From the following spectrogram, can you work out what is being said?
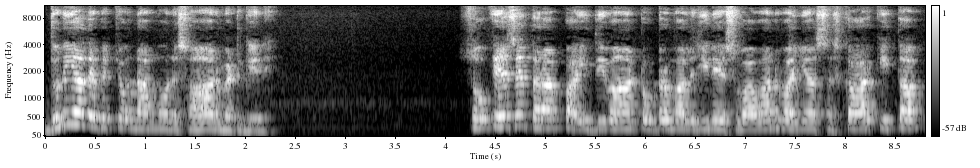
ਦੁਨੀਆ ਦੇ ਵਿੱਚੋਂ ਨਾਮੋ ਨਿਸ਼ਾਨ ਮਿਟ ਗਏ ਨੇ। ਸੋ ਇਸੇ ਤਰ੍ਹਾਂ ਭਾਈ ਦੀਵਾਨ ਟੋਡਰਮੱਲ ਜੀ ਨੇ ਸਵਾਵਾਂ ਨਿਭਾਈਆਂ, ਸੰਸਕਾਰ ਕੀਤਾ।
